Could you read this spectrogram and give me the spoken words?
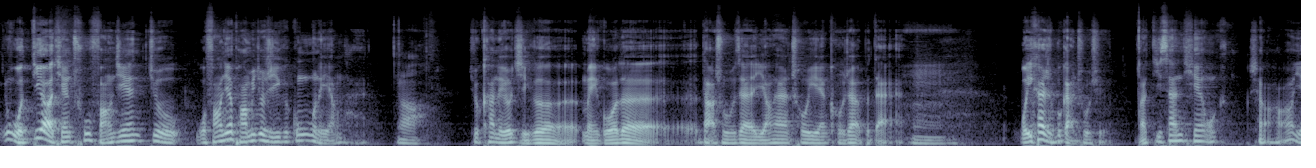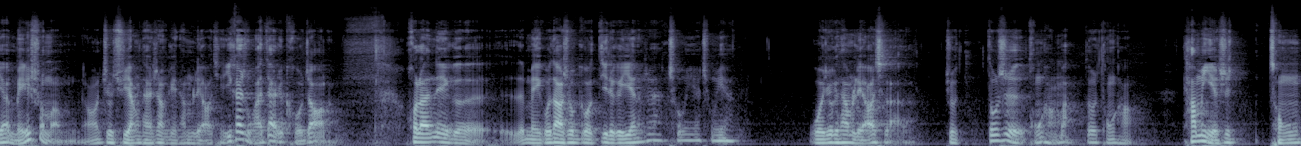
因为我第二天出房间就，我房间旁边就是一个公共的阳台，啊就看到有几个美国的大叔在阳台上抽烟，口罩也不戴。嗯我一开始不敢出去啊，第三天我想好像也没什么，然后就去阳台上给他们聊天。一开始我还戴着口罩呢，后来那个呃美国大叔给我递了个烟，他说、啊、抽烟抽烟，我就跟他们聊起来了，就都是同行嘛，都是同行，他们也是从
